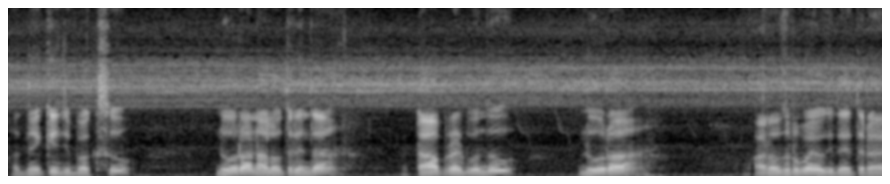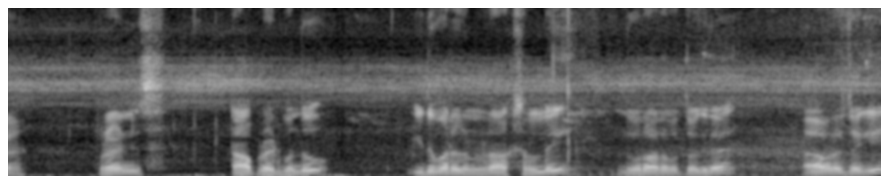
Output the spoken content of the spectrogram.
ಹದಿನೈದು ಕೆ ಜಿ ಬಾಕ್ಸು ನೂರ ನಲ್ವತ್ತರಿಂದ ಟಾಪ್ ರೇಟ್ ಬಂದು ನೂರ ಅರವತ್ತು ರೂಪಾಯಿ ಹೋಗಿದೆ ಹತ್ರ. ಫ್ರೆಂಡ್ಸ್ ಟಾಪ್ ರೇಟ್ ಬಂದು ಇದುವರೆಗಿನ ಆಕ್ಷನಲ್ಲಿ ನೂರ ಅರವತ್ತು ಹೋಗಿದೆ ಆವ್ರೇಜಾಗಿ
